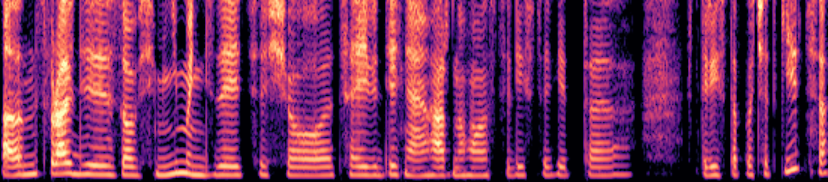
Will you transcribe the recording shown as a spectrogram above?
Але насправді зовсім ні. Мені здається, що це і відрізняє гарного стиліста від е, стиліста-початківця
